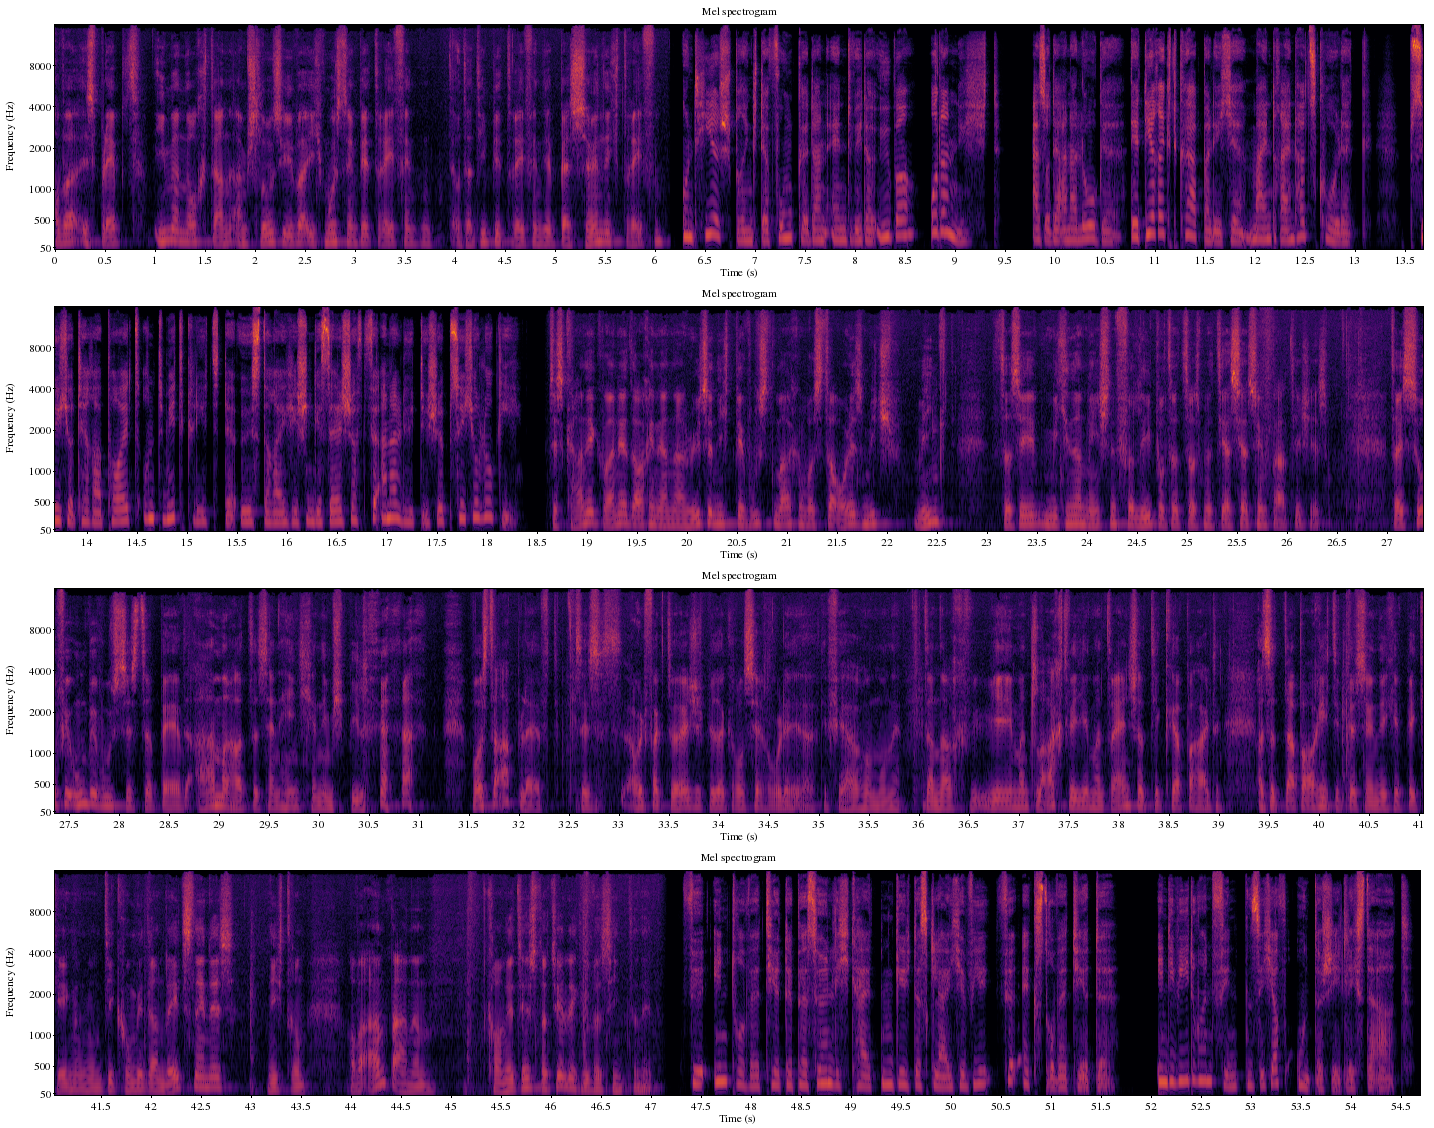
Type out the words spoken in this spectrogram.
aber es bleibt immer noch dann am Schluss über, ich muss den Betreffenden oder die Betreffende persönlich treffen. Und hier springt der Funke dann entweder über oder nicht. Also der analoge, der direkt körperliche, meint Reinhard Skolek, Psychotherapeut und Mitglied der Österreichischen Gesellschaft für analytische Psychologie. Das kann ich gar nicht auch in einer Analyse nicht bewusst machen, was da alles mitschwingt, dass ich mich in einen Menschen verliebe oder dass mir der sehr sympathisch ist. Da ist so viel Unbewusstes dabei. Der Armer hat da sein Händchen im Spiel. was da abläuft. Das Olfaktorische spielt eine große Rolle, die Pheromone. Dann auch, wie jemand lacht, wie jemand reinschaut, die Körperhaltung. Also da brauche ich die persönliche Begegnung und die komme ich dann letzten Endes nicht drum. Aber anbahnen kann ich das natürlich übers Internet. Für introvertierte Persönlichkeiten gilt das Gleiche wie für extrovertierte. Individuen finden sich auf unterschiedlichste Art.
